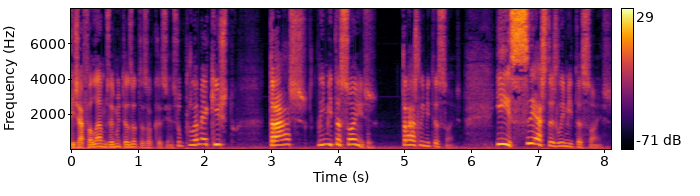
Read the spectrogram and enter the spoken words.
e já falamos em muitas outras ocasiões. O problema é que isto traz limitações. Traz limitações. E se estas limitações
